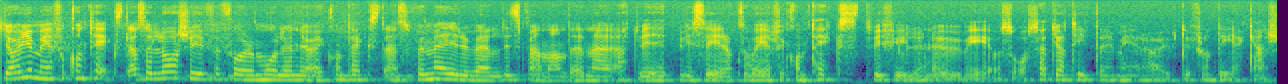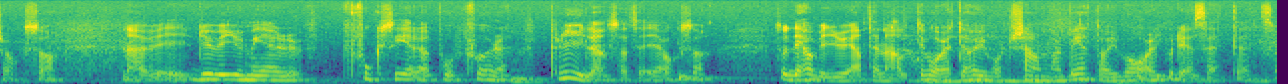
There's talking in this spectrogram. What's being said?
jag är ju med för kontext, alltså Lars är ju för föremålen och jag är kontexten. Så för mig är det väldigt spännande när, att vi, vi ser också vad är det för kontext vi fyller nu med och så. Så att jag tittar ju mer utifrån det kanske också. När vi, du är ju mer fokuserad på förprylen så att säga också. Så det har vi ju egentligen alltid varit. Det har ju vårt samarbete har ju varit på det sättet. Så.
